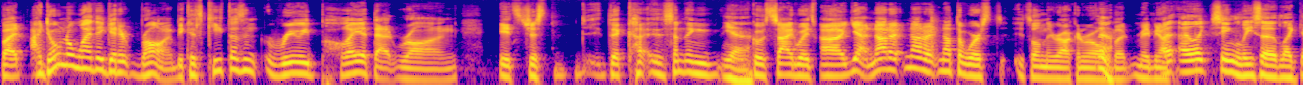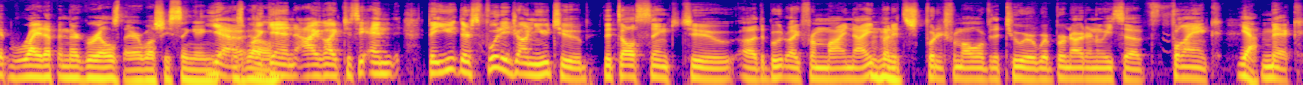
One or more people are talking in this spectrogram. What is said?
But I don't know why they get it wrong because Keith doesn't really play it that wrong. It's just the something Yeah. goes sideways. Uh, yeah, not a not a not the worst. It's only rock and roll, Yeah. but maybe not. I like seeing Lisa like get right up in their grills there while she's singing. yeah, as well. again, I like to see, and they there's footage on YouTube that's all synced to uh, the bootleg from my night, Mm-hmm. but it's footage from all over the tour where Bernard and Lisa flank Yeah. Mick,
